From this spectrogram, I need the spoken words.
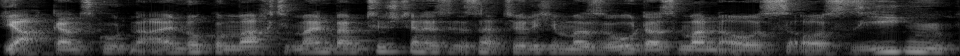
Ja, ganz guten Eindruck gemacht. Ich meine, beim Tischtennis ist natürlich immer so, dass man aus, aus Siegen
